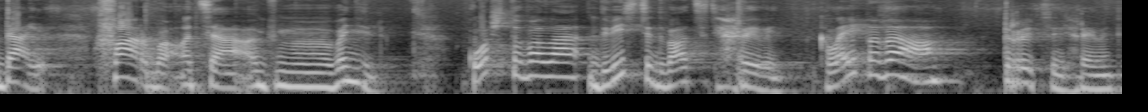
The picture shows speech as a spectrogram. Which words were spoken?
Далі, фарба, оця ваніль, коштувала 220 гривень. Клей ПВА 30 гривень.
